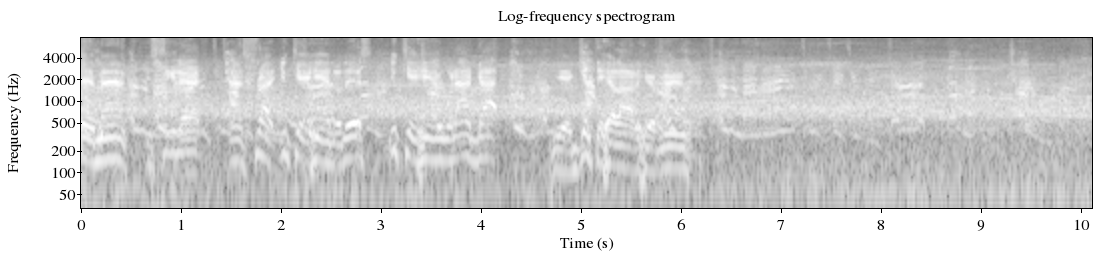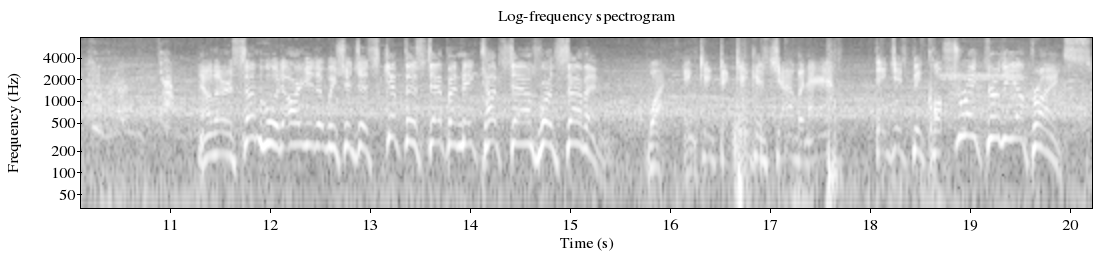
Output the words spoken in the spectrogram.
Hey, man, you see that? That's right. You can't handle this. You can't handle what I got. Yeah, get the hell out of here, man. Now, there are some who would argue that we should just skip this step and make touchdowns worth seven. What, and kick the kicker's job in half? They'd just be caught Straight through the uprights.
